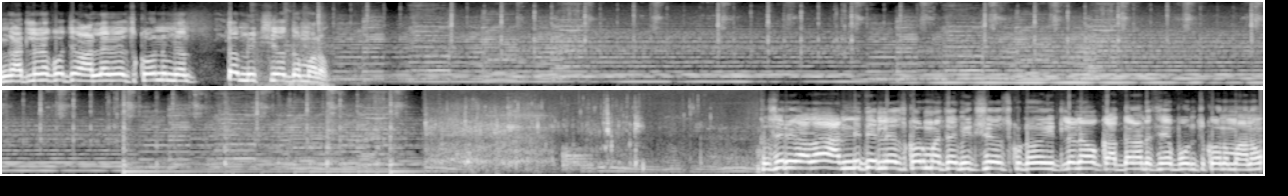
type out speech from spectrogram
ఇంకా అట్లనే కొంచెం అల్లం వేసుకొని మొత్తం మిక్స్ చేద్దాం మనం. చూసిరు కదా అన్ని తీర్లు వేసుకొని మంచిగా మిక్స్ చేసుకుంటాం. ఇట్లనే ఒక అర్ధ గంట సేపు ఉంచుకొని మనం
